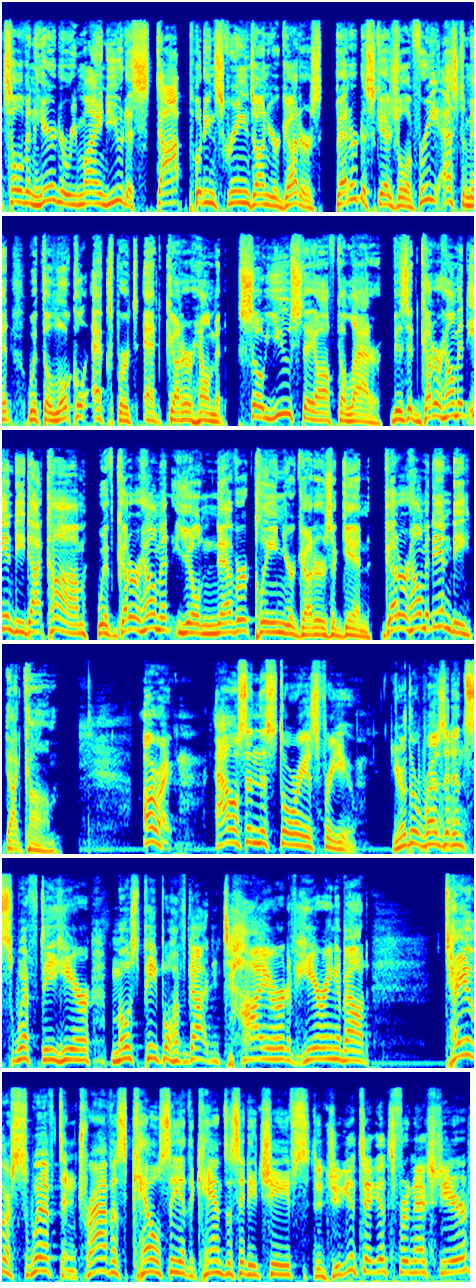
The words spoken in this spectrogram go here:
Matt Sullivan here to remind you to stop putting screens on your gutters. Better to schedule a free estimate with the local experts at Gutter Helmet so you stay off the ladder. Visit gutterhelmetindy.com. With Gutter Helmet, you'll never clean your gutters again. Gutterhelmetindy.com. All right. Allison, this story is for you. You're the resident Swiftie here. Most people have gotten tired of hearing about Taylor Swift and Travis Kelce at the Kansas City Chiefs. Did you get tickets for next year?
